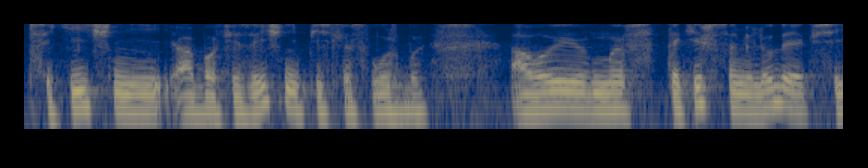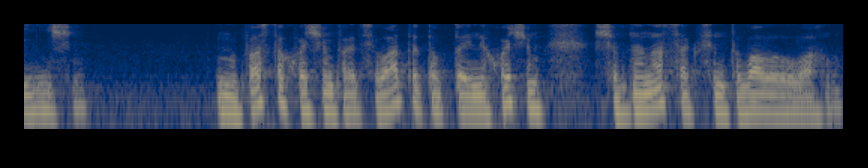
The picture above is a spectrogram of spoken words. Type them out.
психічні або фізичні після служби. Але ми такі ж самі люди, як всі інші. Ми просто хочемо працювати, тобто і не хочемо, щоб на нас акцентували увагу.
